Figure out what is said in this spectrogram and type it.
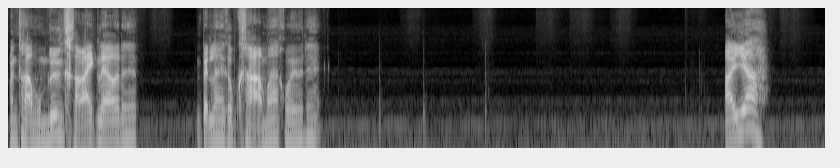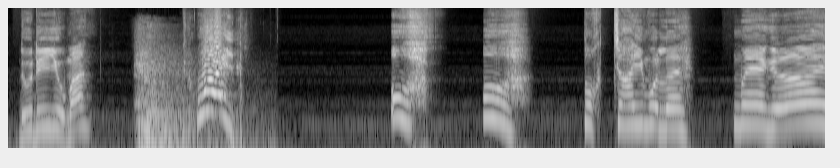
มันถามผมเรื่องขาอีกแล้วนะครับมันเป็นอะไรกับขามากไว้เนี่ยไอ้ยะดูดีอยู่มั้งว้ายตกใจหมดเลย แม่เอ้ย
